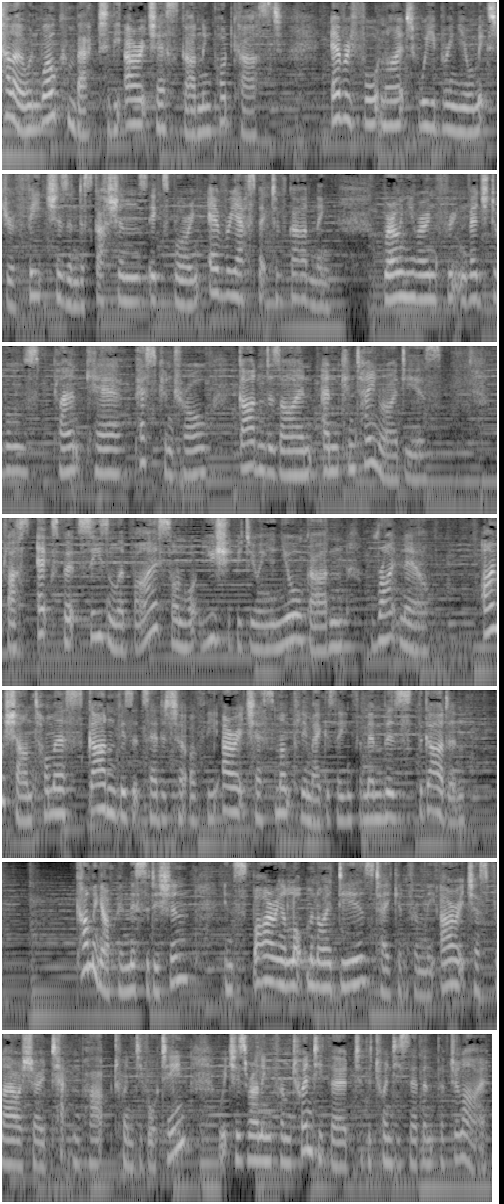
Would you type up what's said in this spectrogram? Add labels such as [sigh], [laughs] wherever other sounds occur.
Hello, and welcome back to the RHS Gardening Podcast. Every fortnight, we bring you a mixture of features and discussions exploring every aspect of gardening growing your own fruit and vegetables, plant care, pest control, garden design, and container ideas. Plus, expert seasonal advice on what you should be doing in your garden right now. I'm Sian Thomas, Garden Visits Editor of the RHS monthly magazine for members, The Garden. Coming up in this edition, inspiring allotment ideas taken from the RHS Flower Show Tatton Park 2014, which is running from 23rd to the 27th of July.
